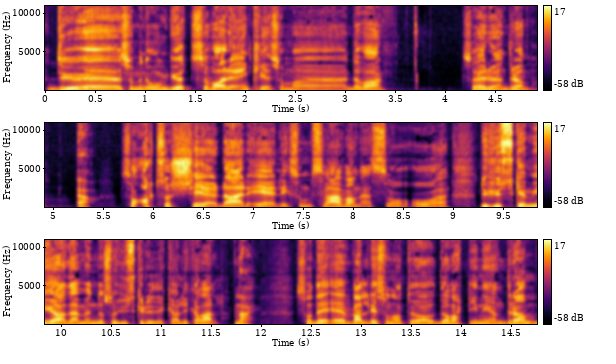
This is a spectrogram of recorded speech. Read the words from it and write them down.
Du, eh, som en ung gutt, så var det egentlig som eh, Det var Så er du en drøm. Ja. Så alt som skjer der, er liksom svevende, og, og eh, du husker mye av det, men så husker du det ikke allikevel. Nei. Så det er veldig sånn at du har, du har vært inne i en drøm.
